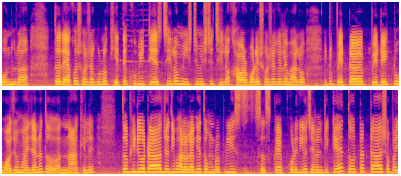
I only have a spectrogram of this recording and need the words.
বন্ধুরা? তো দেখো শশাগুলো খেতে খুবই টেস্ট ছিল, মিষ্টি মিষ্টি ছিল, খাওয়ার পরে শশা খেলে ভালো, একটু পেটটা, পেটে একটু হজম হয়, জানো তো, আর না খেলে। তো ভিডিওটা যদি ভালো লাগে তোমরা প্লিজ সাবস্ক্রাইব করে দিও চ্যানেলটিকে, তো টাটা সবাই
